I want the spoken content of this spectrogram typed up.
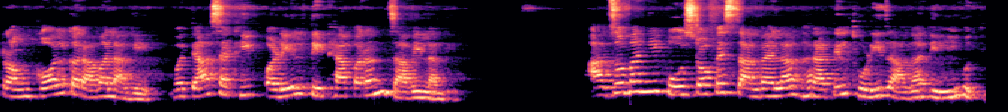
ट्रंक कॉल करावा लागे व त्यासाठी पडेल तिठ्यापर्यंत जावे लागे. आजोबांनी पोस्ट ऑफिस चालवायला घरातील थोडी जागा दिली होती.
